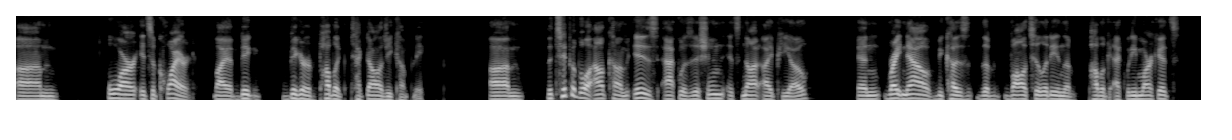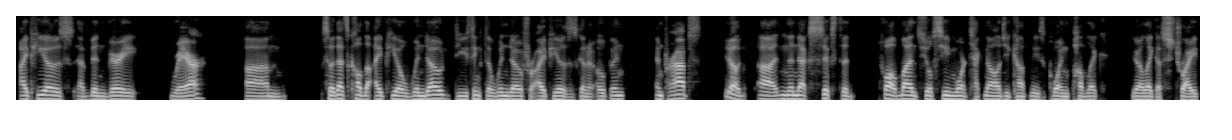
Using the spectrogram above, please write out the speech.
um, or it's acquired by a big bigger public technology company. Um, the typical outcome is acquisition, it's not IPO. And right now, because the volatility in the public equity markets, IPOs have been very rare. Um, so that's called the IPO window. Do you think the window for IPOs is going to open? And perhaps, you know, uh, in the next six to 12 months, you'll see more technology companies going public you know, like a Stripe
